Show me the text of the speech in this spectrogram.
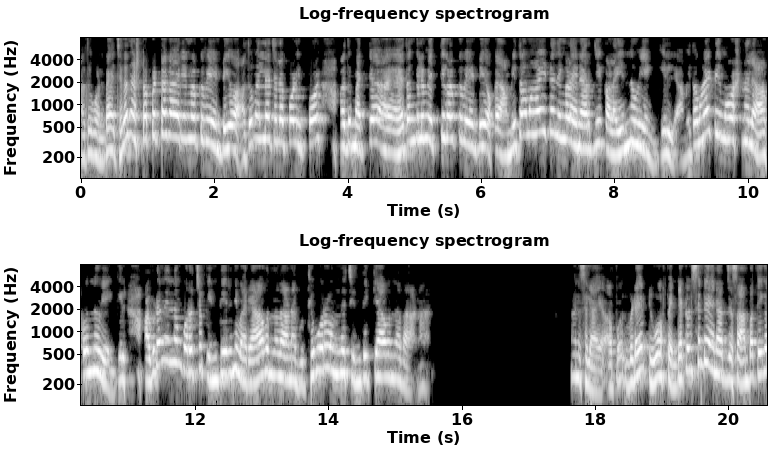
അതുകൊണ്ട് ചില നഷ്ടപ്പെട്ട കാര്യങ്ങൾക്ക് വേണ്ടിയോ അതുമല്ല ചിലപ്പോൾ ഇപ്പോൾ അത് മറ്റ് ഏതെങ്കിലും വ്യക്തികൾക്ക് വേണ്ടിയോ ഒക്കെ അമിതമായിട്ട് നിങ്ങൾ എനർജി കളയുന്നുവെങ്കിൽ അമിതമായിട്ട് ഇമോഷണൽ ആകുന്നുവെങ്കിൽ അവിടെ നിന്നും കുറച്ച് പിന്തിരിഞ്ഞ് വരാവുന്നതാണ് ബുദ്ധിപൂർവം ഒന്ന് ചിന്തിക്കാവുന്നതാണ്. മനസ്സിലായോ? അപ്പോൾ ഇവിടെ ടു ഓഫ് പെന്റക്കിൾസിന്റെ എനർജി സാമ്പത്തിക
